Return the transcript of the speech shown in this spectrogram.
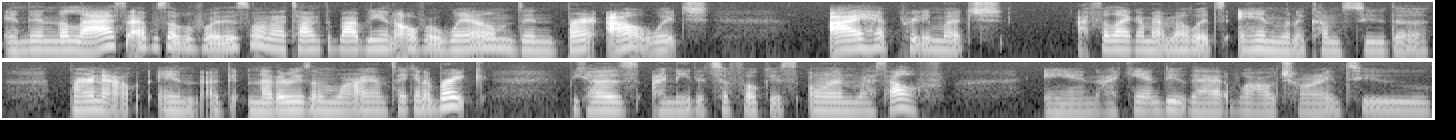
And then the last episode before this one, I talked about being overwhelmed and burnt out, which I have pretty much, I feel like I'm at my wits' end when it comes to the burnout. And another reason why I'm taking a break because I needed to focus on myself. And I can't do that while trying to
